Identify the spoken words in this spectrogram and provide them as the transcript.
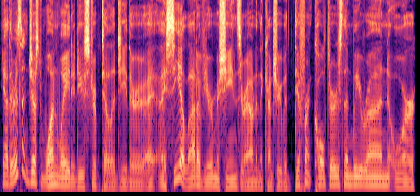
Yeah, there isn't just one way to do strip tillage either. I, I, see a lot of your machines around in the country with different coulters than we run, or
